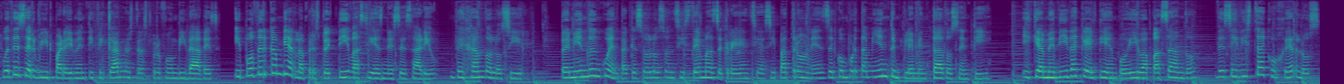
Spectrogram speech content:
puede servir para identificar nuestras profundidades y poder cambiar la perspectiva si es necesario, dejándolos ir, teniendo en cuenta que solo son sistemas de creencias y patrones de comportamiento implementados en ti, y que a medida que el tiempo iba pasando, decidiste acogerlos,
